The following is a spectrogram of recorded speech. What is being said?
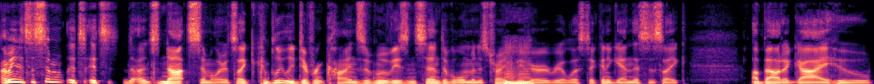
I mean it's a sim. It's it's it's not similar. It's like completely different kinds of movies. And *Scent of a Woman* is trying to Mhm. be very realistic. And again, this is like about a guy who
